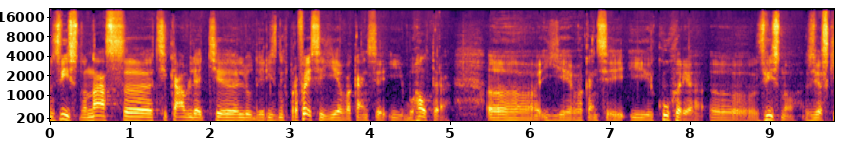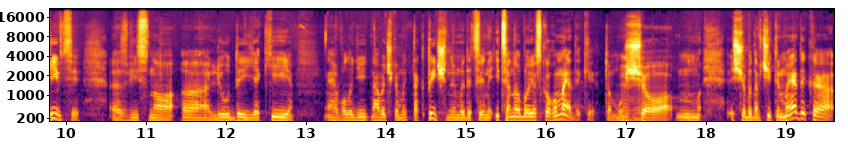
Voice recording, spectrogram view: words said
звісно, нас е, цікавлять е, люди різних професій. Є вакансія і бухгалтера, е, є вакансія і кухаря. Звісно, зв'язківці, звісно, люди, які володіють навичками тактичної медицини, і це не обов'язково медики, тому що щоб навчити медика,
